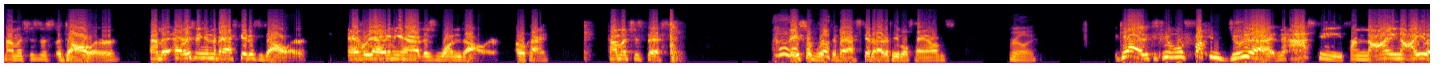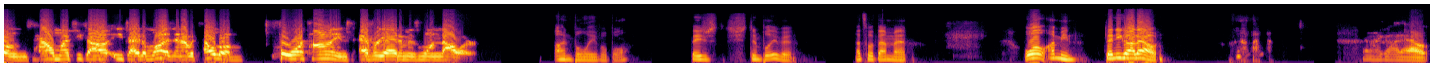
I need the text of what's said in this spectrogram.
How much is this? A dollar. Everything in the basket is a dollar. Every item you have is one dollar. Okay. How much is this? They to rip the basket out of people's hands. really? Yeah, because people would fucking do that and ask me for nine items how much each, uh, each item was, and I would tell them four times every item is one dollar. Unbelievable. They just, just didn't believe it. That's what that meant. Well, I mean, then you got out. And I got out.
